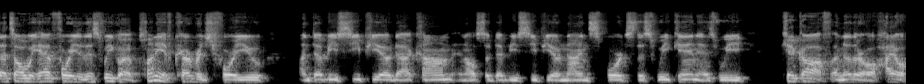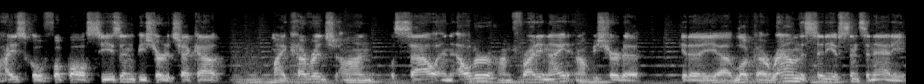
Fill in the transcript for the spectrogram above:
that's all we have for you this week. We'll have plenty of coverage for you on WCPO.com and also WCPO 9 Sports this weekend as we kick off another Ohio high school football season. Be sure to check out my coverage on LaSalle and Elder on Friday night, and I'll be sure to get a uh, look around the city of Cincinnati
